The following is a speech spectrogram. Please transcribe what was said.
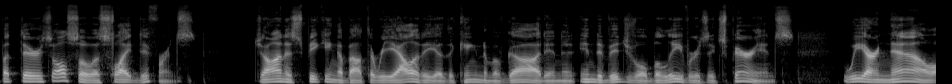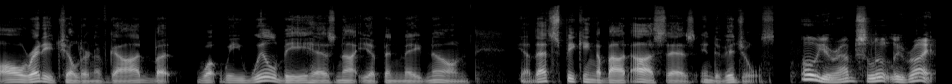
but there's also a slight difference. John is speaking about the reality of the kingdom of God in an individual believer's experience. We are now already children of God, but what we will be has not yet been made known. Yeah, that's speaking about us as individuals. Oh, you're absolutely right.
